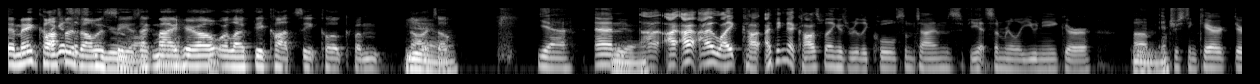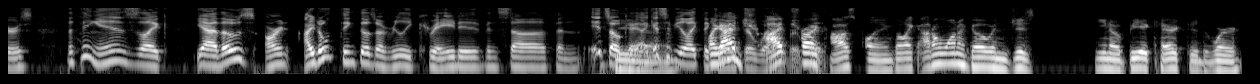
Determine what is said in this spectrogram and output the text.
The main cosplays I always the see is like My one, Hero so- or like the Akatsuki cloak from Naruto. yeah, and Yeah. I, I I like co- I think that cosplaying is really cool sometimes if you get some really unique or um Yeah. interesting characters. The thing is, like, yeah, those aren't. I don't think those are really creative and stuff, and it's okay. I guess if you like the like I'd, character, tr- I'd try but- cosplaying, but like I don't want to go and just you know be a character where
